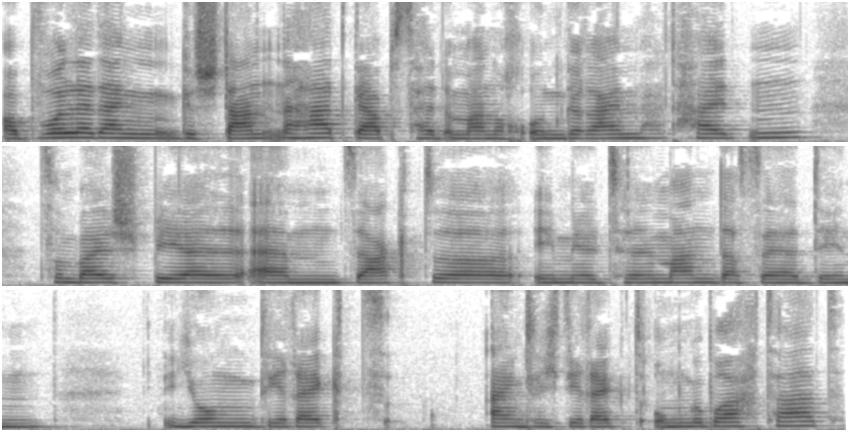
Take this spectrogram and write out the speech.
Obwohl er dann gestanden hat, gab es halt immer noch Ungereimtheiten. Zum Beispiel ähm, sagte Emil Tillmann, dass er den Jungen direkt, eigentlich direkt umgebracht hat.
